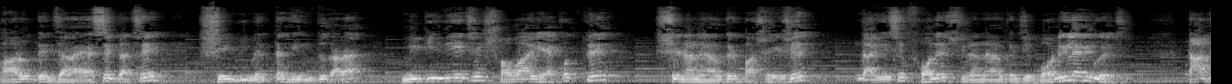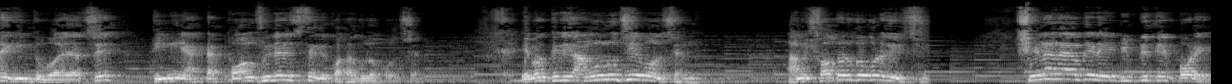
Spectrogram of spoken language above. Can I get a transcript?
ভারতের যারা অ্যাসেট আছে, সেই বিভেদটা কিন্তু তারা মিটিয়ে দিয়েছে। সবাই একত্রে সেনানায়কের পাশে এসে দাঁড়িয়েছে। ফলে সেনানায়কের যে বডি ল্যাঙ্গুয়েজ তাতে কিন্তু বোঝা যাচ্ছে তিনি একটা কনফিডেন্স থেকে কথাগুলো বলছেন। এবং তিনি আঙুল উঁচিয়ে বলছেন, আমি সতর্ক করে দিচ্ছি। সেনানায়কের এই বিবৃতির পরে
